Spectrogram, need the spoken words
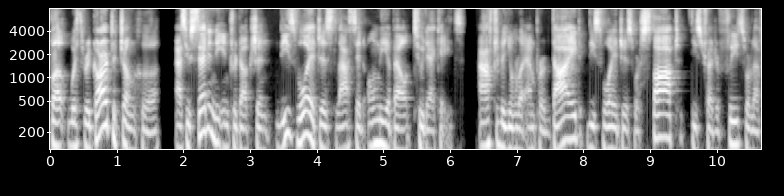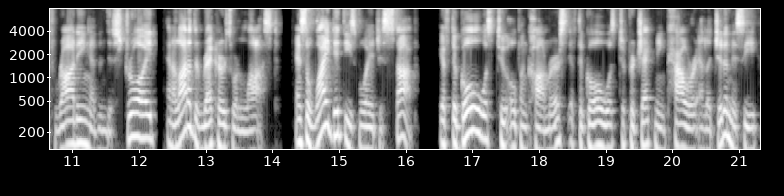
But with regard to Zheng He, as you said in the introduction, these voyages lasted only about two decades. After the Yongle Emperor died, these voyages were stopped, these treasure fleets were left rotting and then destroyed, and a lot of the records were lost. And so why did these voyages stop? If the goal was to open commerce, if the goal was to project Ming power and legitimacy,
